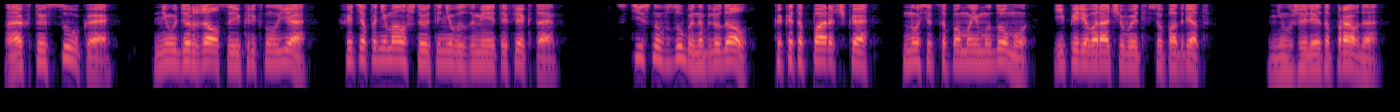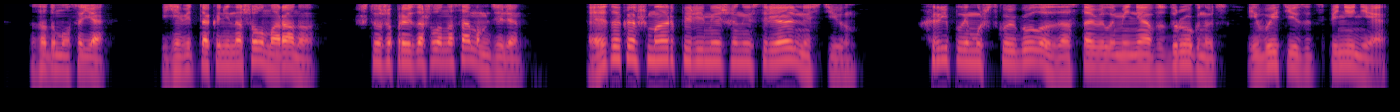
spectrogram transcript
«Ах ты сука!» — не удержался и крикнул я, хотя понимал, что это не возымеет эффекта. Стиснув зубы, наблюдал, как эта парочка носится по моему дому и переворачивает все подряд. «Неужели это правда?» – задумался я. «Я ведь так и не нашел Марану. Что же произошло на самом деле?» Это кошмар, перемешанный с реальностью. Хриплый мужской голос заставил меня вздрогнуть и выйти из оцепенения.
